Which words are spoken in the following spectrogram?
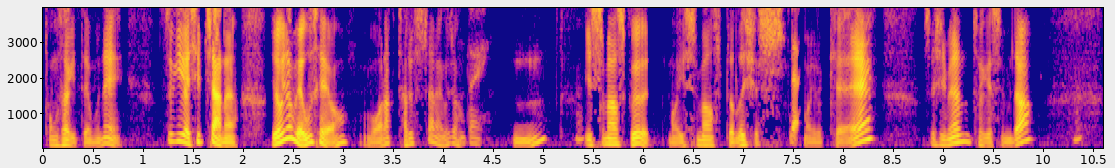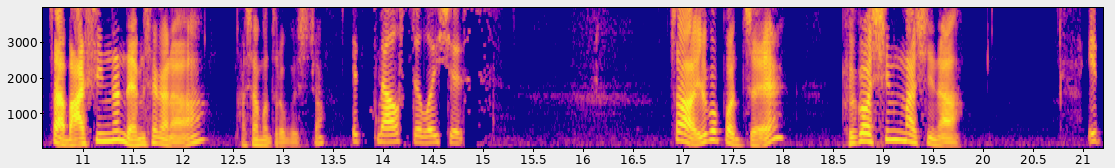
동사기 때문에 쓰기가 쉽지 않아요. 그냥 외우세요. 워낙 자주 쓰잖아요, 그죠? 네. 음, it smells good. 뭐 it smells delicious. 네. 뭐 이렇게 쓰시면 되겠습니다. 자, 맛있는 냄새가 나. 다시 한번 들어보시죠. It smells delicious. 자, 일곱 번째. 그거 신맛이 나. It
